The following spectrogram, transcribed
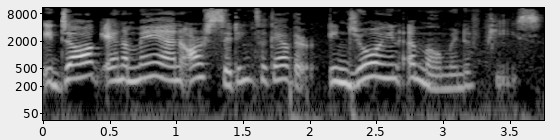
a dog and a man are sitting together, enjoying a moment of peace.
